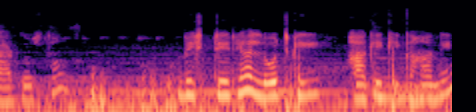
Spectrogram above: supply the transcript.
नमस्कार दोस्तों। विस्टेरिया लोज की आगे की कहानी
